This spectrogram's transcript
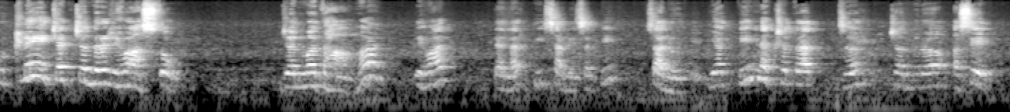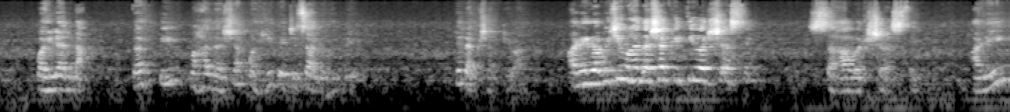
कुठल्या याच्यात चंद्र जेव्हा असतो? जन्मधाम हां तेव्हा त्याला ती साडेसाती चालू होते. या तीन नक्षत्रात जर चंद्र असेल पहिल्यांदा तर ती महादशा पहिली त्याची चालू होते. हे लक्षात ठेवा. आणि रवीची महादशा किती वर्ष असते? सहा वर्ष असते. आणि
